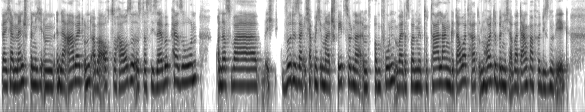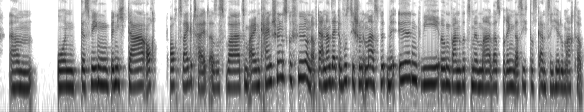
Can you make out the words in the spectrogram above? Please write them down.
welcher Mensch bin ich im, in der Arbeit und aber auch zu Hause, ist das dieselbe Person. Und das war, ich würde sagen, ich habe mich immer als Spätzünder empfunden, weil das bei mir total lang gedauert hat. Und heute bin ich aber dankbar für diesen Weg. Ähm, und deswegen bin ich da auch auch zweigeteilt. Also es war zum einen kein schönes Gefühl und auf der anderen Seite wusste ich schon immer, es wird mir irgendwie, irgendwann wird es mir mal was bringen, dass ich das Ganze hier gemacht habe.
